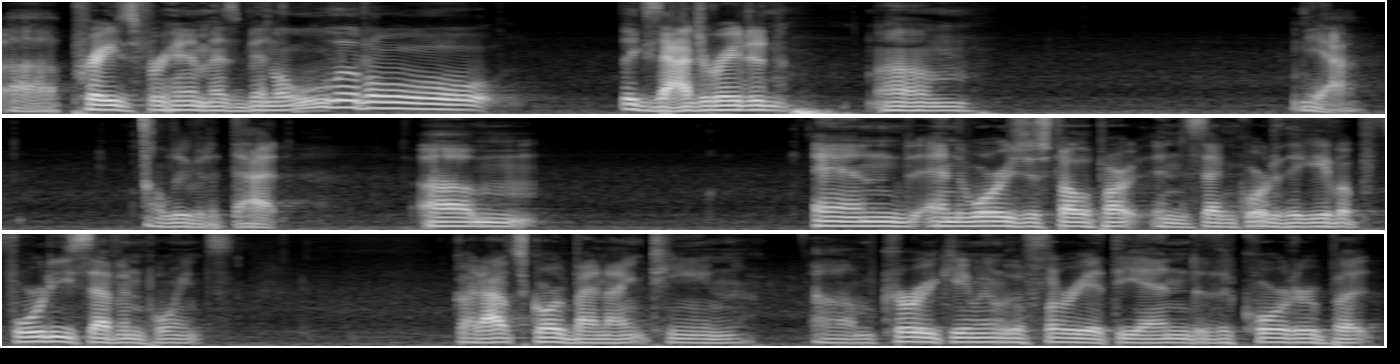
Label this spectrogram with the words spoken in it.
uh, praise for him has been a little exaggerated. Um, yeah, I'll leave it at that. Um, and and the Warriors just fell apart in the second quarter. They gave up 47 points, got outscored by 19. Um, Curry came in with a flurry at the end of the quarter, but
